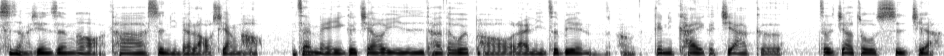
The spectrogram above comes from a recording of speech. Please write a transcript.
市场先生哈，他是你的老相好，在每一个交易日，他都会跑来你这边啊，给你开一个价格，这叫做市价。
